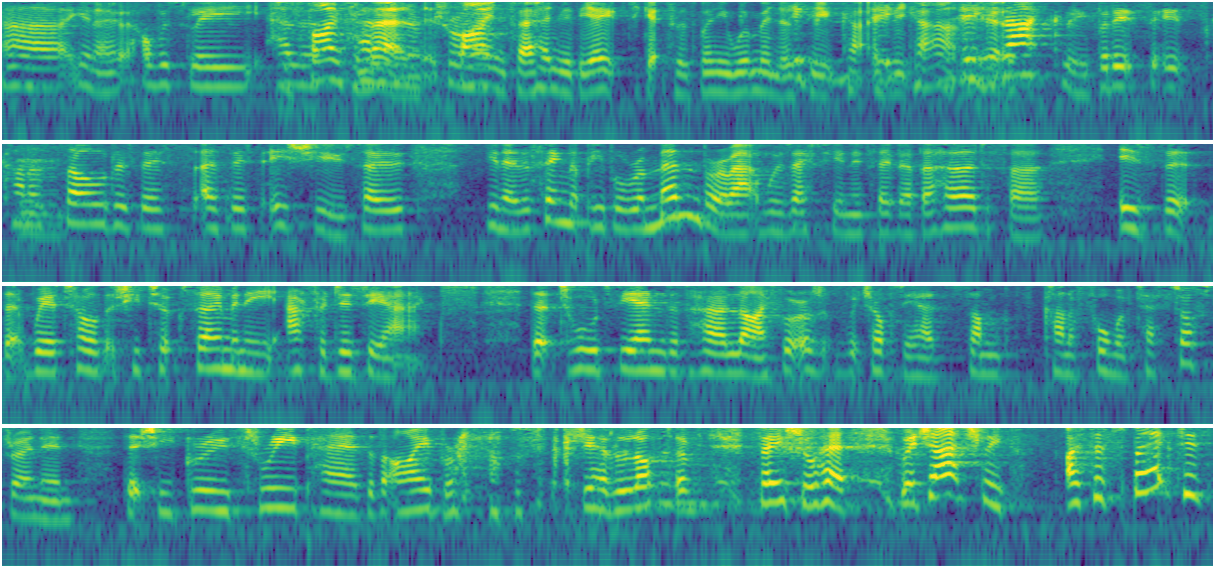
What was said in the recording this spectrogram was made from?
uh, you know, obviously. It's Helen- fine for Helena men. It's fine for Henry VIII to get to as many women as, he, ca- as he can. yes. Exactly, but it's it's kind of sold as this as this issue. So, you know, the thing that people remember about Wu Zetian, if they've ever heard of her, is that, that we're told that she took so many aphrodisiacs that towards the end of her life, which which obviously had some kind of form of testosterone in, that she grew three pairs of eyebrows because she had a lot of facial hair, which actually I suspect is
